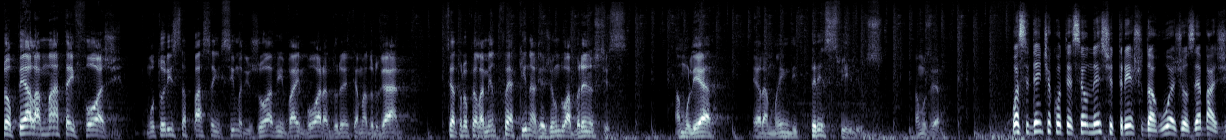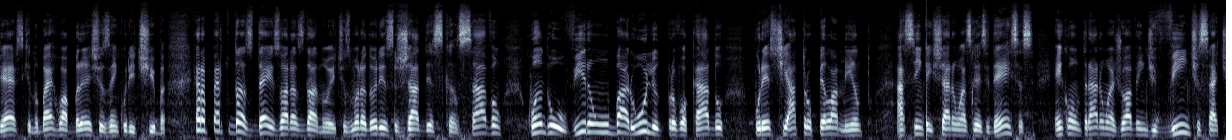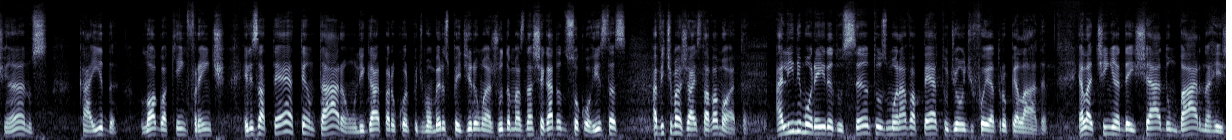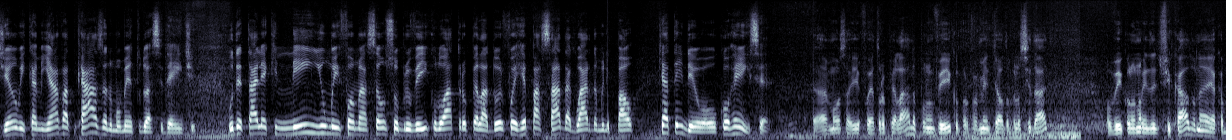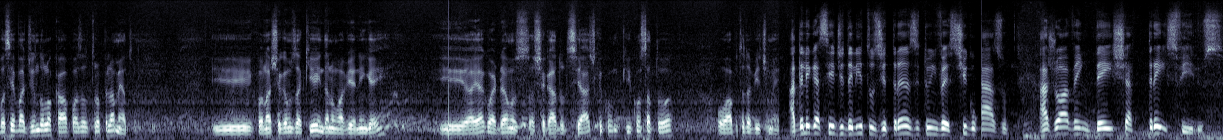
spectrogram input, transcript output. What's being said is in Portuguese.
Atropela, mata e foge. Motorista passa em cima de jovem e vai embora durante a madrugada. Esse atropelamento foi aqui na região do Abranches. A mulher era mãe de três filhos. Vamos ver. O acidente aconteceu neste trecho da rua José Bajerski, no bairro Abranches, em Curitiba. Era perto das 10 horas da noite. Os moradores já descansavam quando ouviram o barulho provocado por este atropelamento. Assim que deixaram as residências, encontraram a jovem de 27 anos caída logo aqui em frente. Eles até tentaram ligar para o Corpo de Bombeiros, pediram ajuda, mas na chegada dos socorristas, a vítima já estava morta. Aline Moreira dos Santos morava perto de onde foi atropelada. Ela tinha deixado um bar na região e caminhava a casa no momento do acidente. O detalhe é que nenhuma informação sobre o veículo atropelador foi repassada à Guarda Municipal que atendeu a ocorrência. A moça aí foi atropelada por um veículo provavelmente de alta velocidade. O veículo não foi identificado né, e acabou se evadindo do local após o atropelamento. E quando nós chegamos aqui ainda não havia ninguém. E aí aguardamos a chegada do CIAT que, que constatou o óbito da vítima. A Delegacia de Delitos de Trânsito investiga o caso. A jovem deixa três filhos.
